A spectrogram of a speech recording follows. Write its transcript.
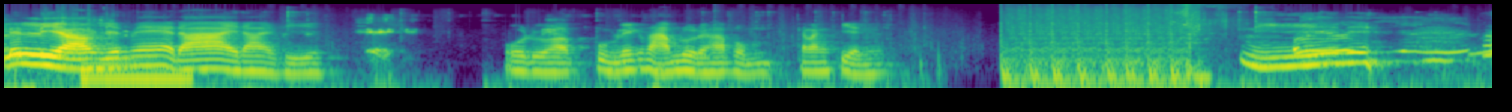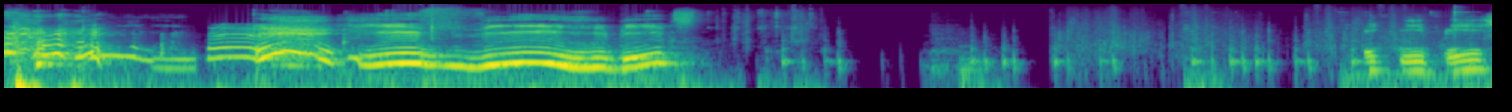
เล่นเหลี่ยมเย็นแม่ได้ได้พี่ โอ้ดูครับ ปุ่มเลขสามหลุดนะครับผมกำลังเปลี่ยน อยู่นี่เฮ้ยนี่เหี้ย easy bitch ไอ้ดีบิช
